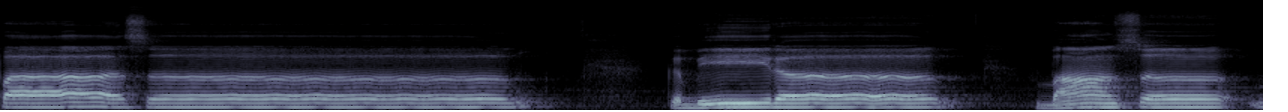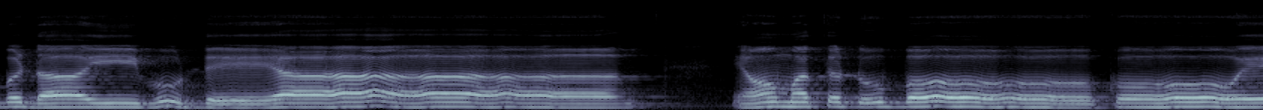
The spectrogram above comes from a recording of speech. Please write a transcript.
ਪਾਸ। ਕਬੀਰ, ਬਾਂਸ ਵਡਾਈ ਬੁੱਢਿਆ। ਇਉ ਮਤ ਡੂਬੋ ਕੋਏ।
